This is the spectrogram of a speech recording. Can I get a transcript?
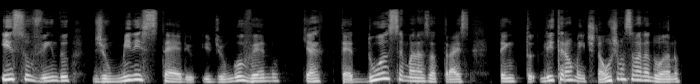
isso vindo de um ministério e de um governo que até duas semanas atrás, tentou, literalmente na última semana do ano,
